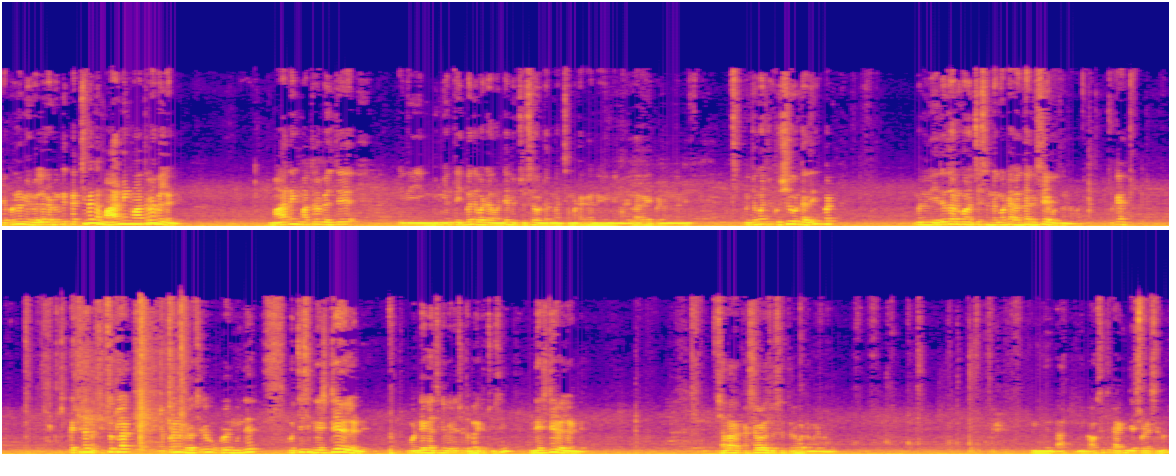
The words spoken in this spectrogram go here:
ఎప్పుడైనా మీరు వెళ్ళాలంటే ఖచ్చితంగా మార్నింగ్ మాత్రమే వెళ్ళండి. మార్నింగ్ మాత్రం వెళ్తే ఇది మేము ఎంత ఇబ్బంది పడామంటే మీరు చూసే ఉంటారు నా చెమట కానీ నేను ఎలా అయిపోయాను కానీ. కొంచెం మంచి ఖుషి ఉంటుంది బట్ మనం ఏదో అనుకుని వచ్చేసింది అనుకుంటే అంతా మిస్ అయిపోతుంది అనమాట ఓకే? ఖచ్చితంగా సిక్స్ ఓ క్లాక్ ఎప్పుడైనా మీరు వచ్చారు ఒకరోజు ముందే వచ్చేసి నెక్స్ట్ డే వెళ్ళండి. వన్ డే కలిసి వేరే చోట బయట చూసి నెక్స్ట్ డే వెళ్ళండి. చాలా కష్టపడాల్సి వస్తుంది తర్వాత మరి నేను బాక్స్ ప్యాకింగ్ చేసి పడేసాను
